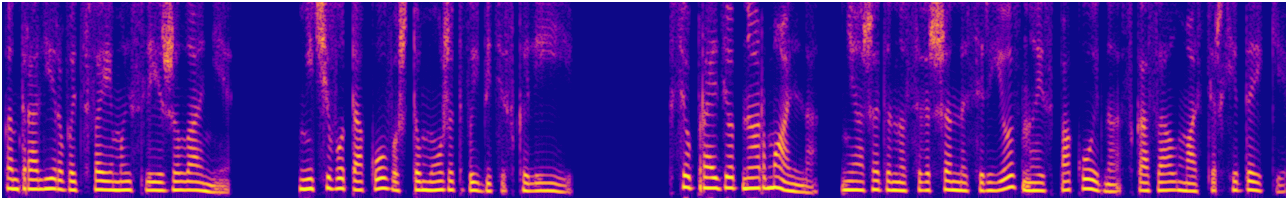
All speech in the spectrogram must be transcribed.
контролировать свои мысли и желания. Ничего такого, что может выбить из колеи. «Все пройдет нормально», – неожиданно совершенно серьезно и спокойно сказал мастер Хидеки.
